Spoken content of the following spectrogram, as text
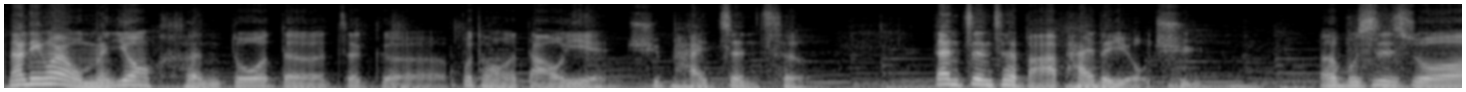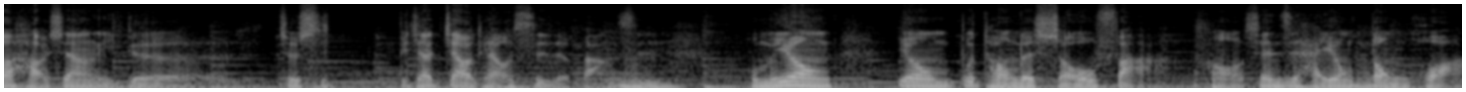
那另外我们用很多的这个不同的导演去拍政策，但政策把它拍的有趣，而不是说好像一个就是比较教条式的方式。我们用用不同的手法，哦，甚至还用动画，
